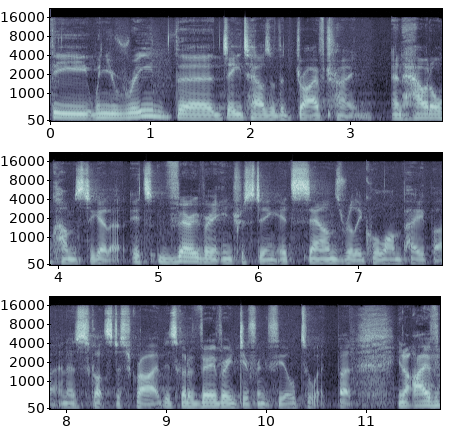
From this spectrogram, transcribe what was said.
the when you read the details of the drivetrain and how it all comes together, it's very very interesting. It sounds really cool on paper, and as Scott's described, it's got a very very different feel to it. But you know, I've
